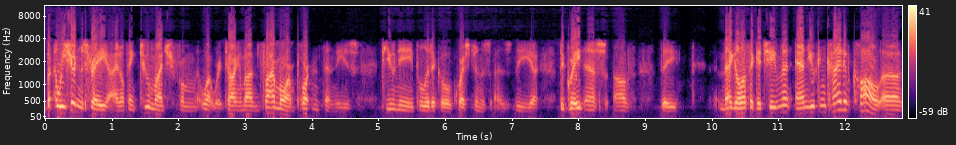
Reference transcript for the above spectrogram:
but we shouldn't stray. I don't think too much from what we're talking about. Far more important than these puny political questions as the uh, the greatness of the megalithic achievement, and you can kind of call uh,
